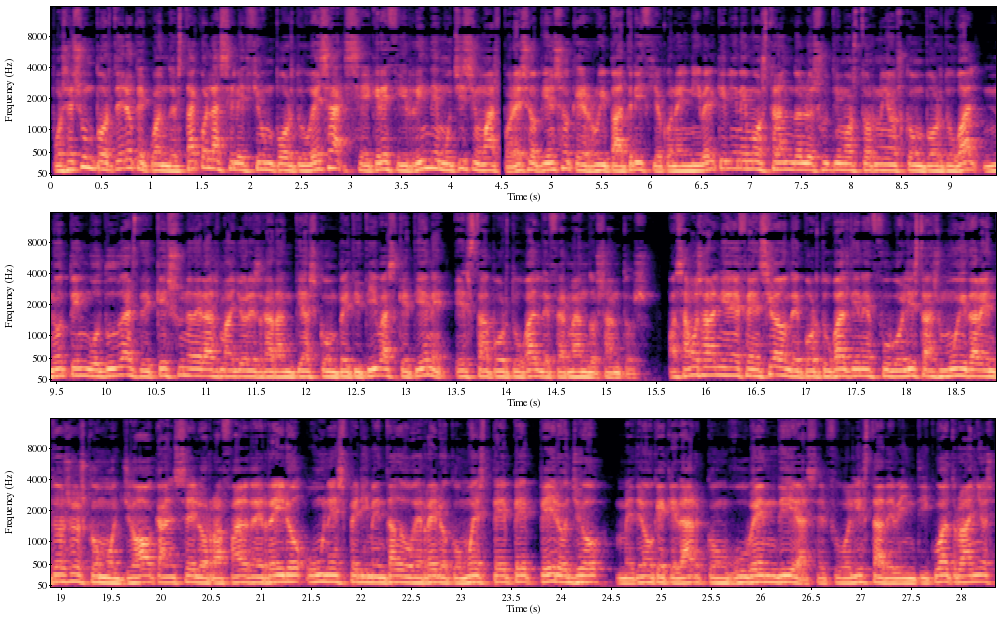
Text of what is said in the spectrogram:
pues es un portero que cuando está con la selección portuguesa se crece y rinde muchísimo más. Por eso pienso que Rui Patricio, con el nivel que viene mostrando en los últimos torneos con Portugal, no tengo dudas de que es una de las mayores garantías competitivas que tiene esta Portugal de Fernando Santos. Pasamos a la línea defensiva donde Portugal tiene futbolistas muy talentosos como Joao Cancelo, Rafael Guerreiro, un experimentado guerrero como es Pepe, pero yo me tengo que quedar con Rubén Díaz, el futbolista de 24 años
